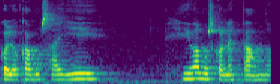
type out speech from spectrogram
Colocamos allí y vamos conectando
